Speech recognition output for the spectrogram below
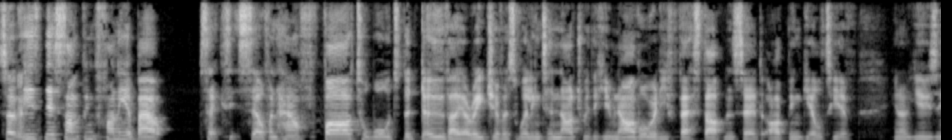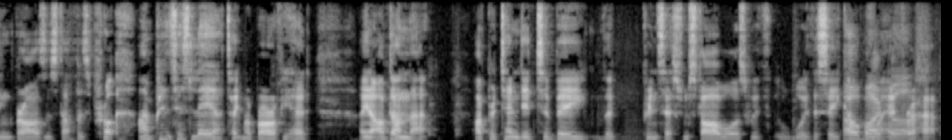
So, is there something funny about sex itself, and how far towards the duvet are each of us willing to nudge with the human? Now, I've already fessed up and said I've been guilty of, you know, using bras and stuff as pro. I'm Princess Leia. Take my bra off your head. You know, I've done that. I pretended to be the princess from Star Wars with with the C cup Oh on my my head for a hat.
